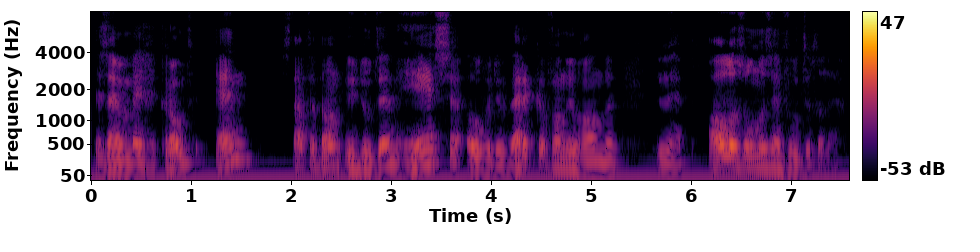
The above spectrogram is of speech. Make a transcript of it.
Daar zijn we mee gekroond. En staat er dan, u doet hem heersen over de werken van uw handen. U hebt alles onder zijn voeten gelegd.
